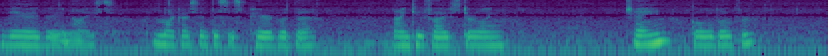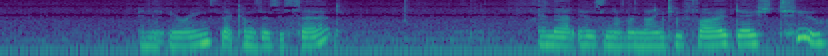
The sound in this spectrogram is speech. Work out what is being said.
Very, very nice. And like I said, this is paired with a 925 sterling chain, gold over. And the earrings, that comes as a set. And that is number 925-2.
